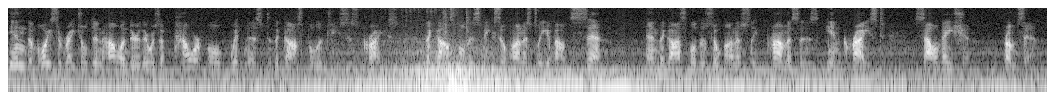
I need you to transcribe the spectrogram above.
in the voice of Rachel Denhollander, there was a powerful witness to the gospel of Jesus Christ. The gospel that speaks so honestly about sin, and the gospel that so honestly promises in Christ salvation from sin.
